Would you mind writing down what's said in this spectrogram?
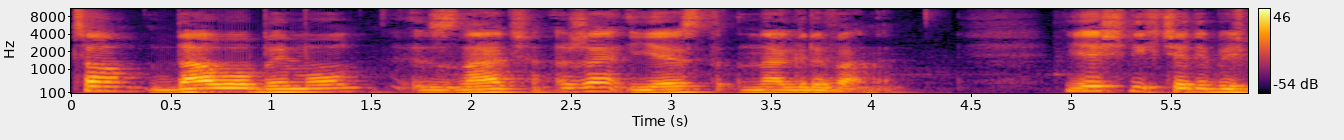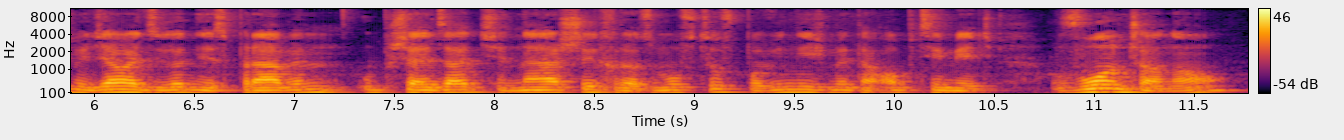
co dałoby mu znać, że jest nagrywane. Jeśli chcielibyśmy działać zgodnie z prawem, uprzedzać naszych rozmówców, powinniśmy tę opcję mieć włączoną.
